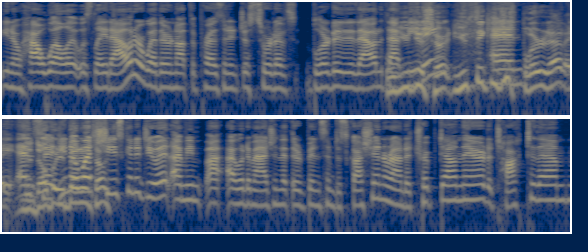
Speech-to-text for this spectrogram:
you know how well it was laid out, or whether or not the president just sort of blurted it out at Well, that you meeting. just heard- you think he just and- blurted it out? and said, "You know what? She's going to do it." I mean, I, I would imagine that there'd been some discussion around a trip down there to talk to them,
